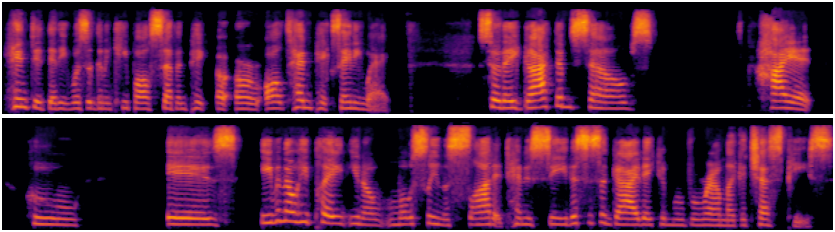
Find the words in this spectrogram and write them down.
hinted that he wasn't going to keep all seven pick or, or all ten picks anyway. So they got themselves Hyatt, who is even though he played, you know, mostly in the slot at Tennessee, this is a guy they can move around like a chess piece.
